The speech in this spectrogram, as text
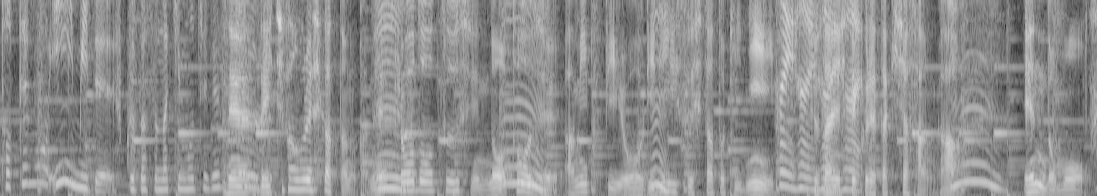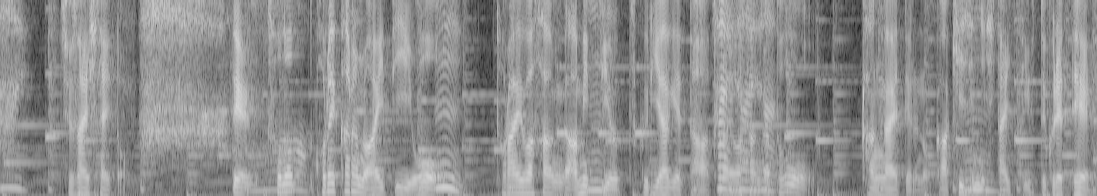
とてもいい意味で複雑な気持ちです。ね、で一番嬉しかったのがね、うん。共同通信の当時、うアミッピーをリリースした時にはいはいはいはい。取材してくれた記者さんが、うん。エンドもはい、取材したいと。はあでそのこれからの IT を、うん。トライワさんがアミッピーを作り上げたトライワさんがどう考えてるのか記事にしたいって言ってくれて、だ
